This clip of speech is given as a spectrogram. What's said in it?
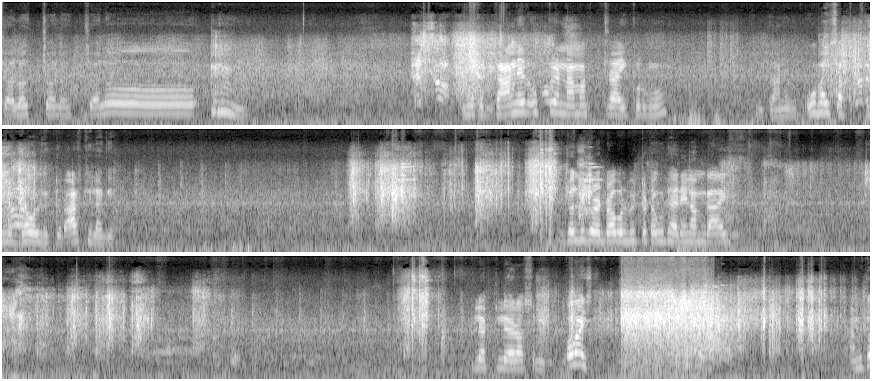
চলো চলো চলো। গানের উপরে নামার ট্রাই করব। গানের ও ভাই, সামনে ডবল ভিক্টর আর কি লাগে? জলদি করে ডবল ভিক্টরটা উঠাই নিলাম গাইস প্লেয়ার ক্লিয়ার আসেনি। ও গাইস আমি তো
